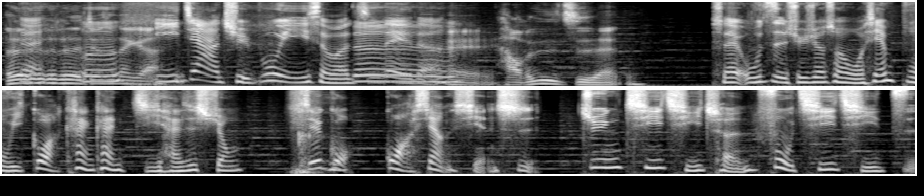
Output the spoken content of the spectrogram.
对对对，就是那个宜嫁娶不宜什么之类的。哎，好日子哎。所以伍子胥就说：“我先卜一卦，看看吉还是凶。”结果卦象显示 君妻其臣，父妻其子。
